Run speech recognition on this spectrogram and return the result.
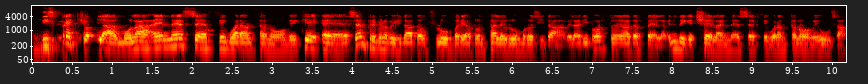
di specchio abbiamo la NSF 49 che è sempre per la velocità downflow, barriera frontale e rumorosità, ve la riporto nella tabella, vedete che c'è la NSF 49 USA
